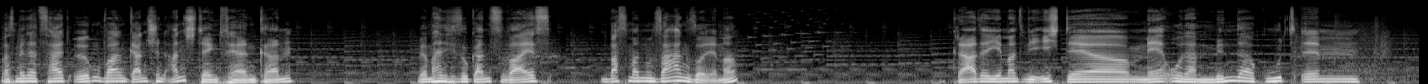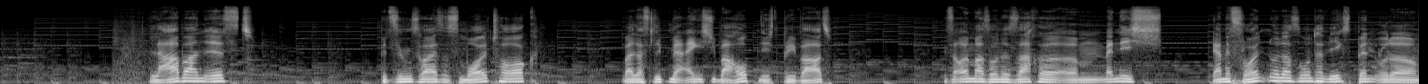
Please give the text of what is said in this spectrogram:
Was mit der Zeit irgendwann ganz schön anstrengend werden kann. Wenn man nicht so ganz weiß, was man nun sagen soll immer. Gerade jemand wie ich, der mehr oder minder gut im Labern ist, beziehungsweise Smalltalk, weil das liegt mir eigentlich überhaupt nicht privat. Ist auch immer so eine Sache, ähm, wenn ich ja mit Freunden oder so unterwegs bin oder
